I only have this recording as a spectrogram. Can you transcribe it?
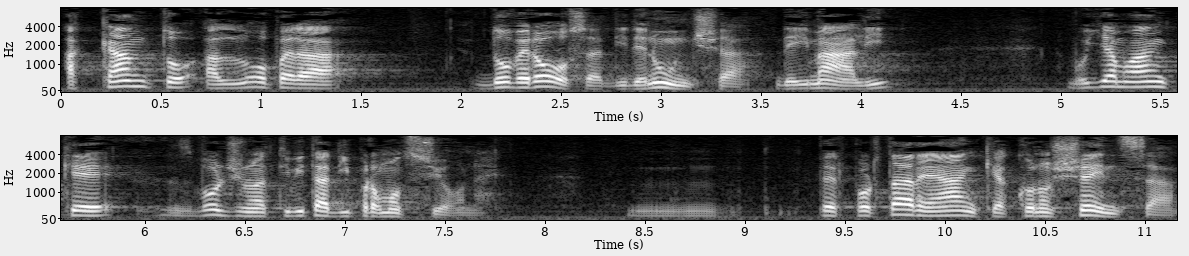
accanto all'opera doverosa di denuncia dei mali, vogliamo anche svolgere un'attività di promozione mh, per portare anche a conoscenza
